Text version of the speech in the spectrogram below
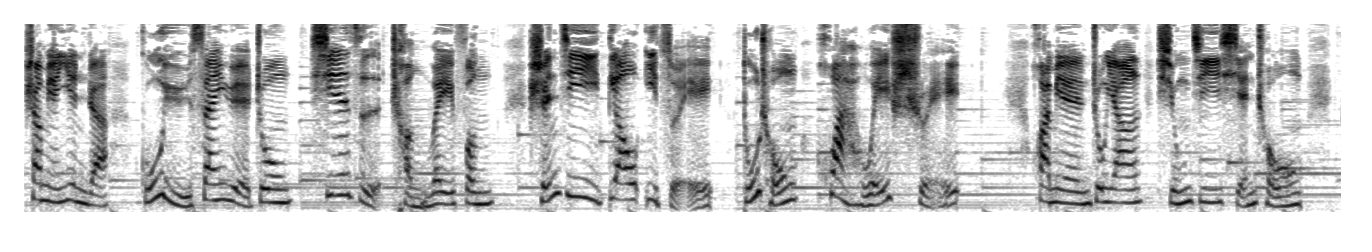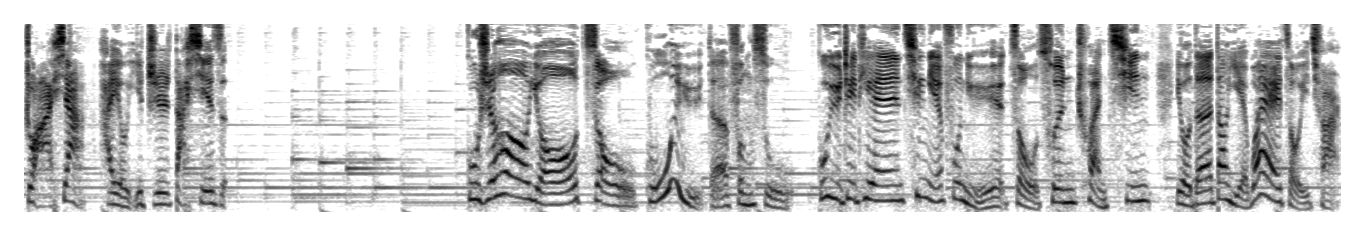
上面印着“谷雨三月中，蝎子逞威风，神鸡叼一嘴，毒虫化为水”。画面中央雄鸡衔虫，爪下还有一只大蝎子。古时候有走谷雨的风俗。谷雨这天，青年妇女走村串亲，有的到野外走一圈儿。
